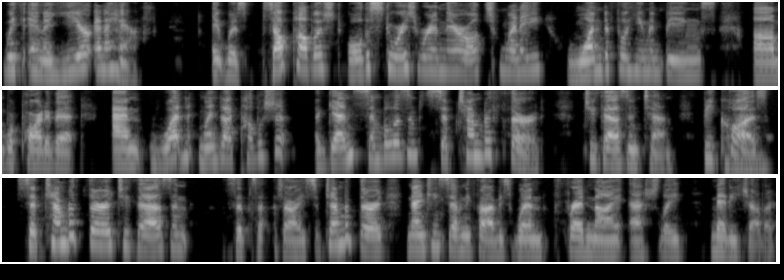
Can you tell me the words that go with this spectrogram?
within a year and a half. It was self published. All the stories were in there. All 20 wonderful human beings um, were part of it. And what, when did I publish it? Again, symbolism, September 3rd, 2010, because mm-hmm. September 3rd, 2000, sorry, September 3rd, 1975 is when Fred and I actually met each other.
